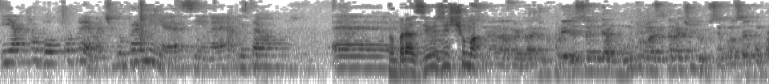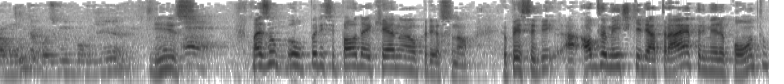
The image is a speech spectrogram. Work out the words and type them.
e acabou o problema. Tipo, pra mim é assim, né? Então. É... No Brasil existe uma. Na verdade, o preço ainda é muito mais atrativo. Você consegue comprar muita coisa com muito pouco dinheiro. Isso. É. Mas o, o, principal da IKEA não é o preço, não. Eu percebi, obviamente que ele atrai, é primeiro ponto,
